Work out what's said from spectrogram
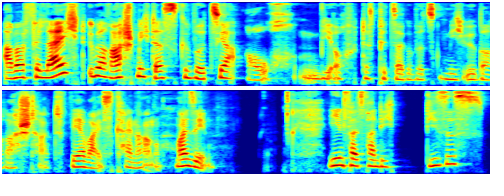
Aber vielleicht überrascht mich das Gewürz ja auch, wie auch das Pizzagewürz mich überrascht hat. Wer weiß, keine Ahnung. Mal sehen. Jedenfalls fand ich dieses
